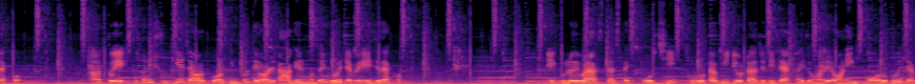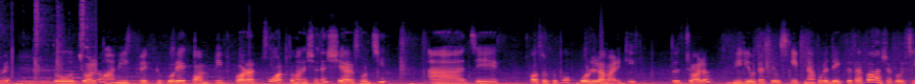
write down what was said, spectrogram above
দেখো। তো একটুখানি শুকিয়ে যাওয়ার পর কিন্তু দেওয়ালটা আগের মতোই হয়ে যাবে। এই যে দেখো এগুলো এবার আস্তে আস্তে করছি। পুরোটা ভিডিওটা যদি দেখাই তোমাদের, অনেক বড় হয়ে যাবে। তো চলো, আমি একটু একটু করে কমপ্লিট করার পর তোমাদের সাথে শেয়ার করছি যে কতটুকু করলাম আর কি। তো চলো, ভিডিওটা কেউ স্কিপ না করে দেখতে থাকো। আশা করছি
